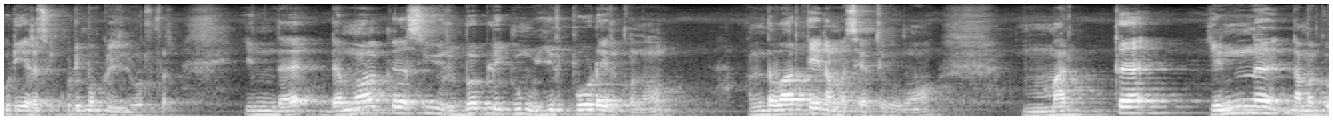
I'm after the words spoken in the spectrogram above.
குடியரசு குடிமக்களில் ஒருவர். இந்த டெமோக்ரஸியும் ரிப்பப்ளிக்கும் உயிர்ப்போடு இருக்கணும். அந்த வார்த்தையை நம்ம சேர்த்துக்குவோம். மற்ற என்ன நமக்கு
